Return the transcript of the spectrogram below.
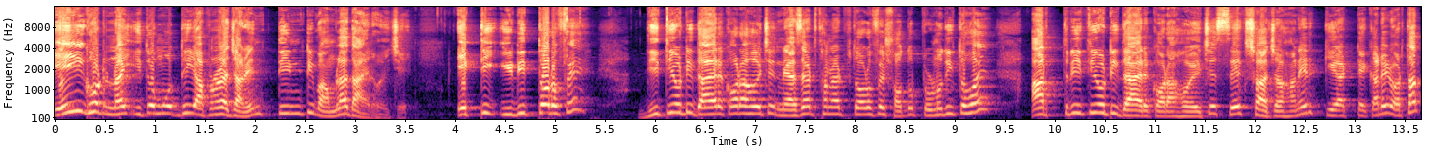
এই ঘটনায় ইতোমধ্যেই আপনারা জানেন তিনটি মামলা দায়ের হয়েছে। একটি ইডির তরফে, দ্বিতীয়টি দায়ের করা হয়েছে ন্যাজার থানার তরফে শতপ্রণোদিত হয়ে আর তৃতীয়টি দায়ের করা হয়েছে শেখ শাহজাহানের কেয়ারটেকারের অর্থাৎ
